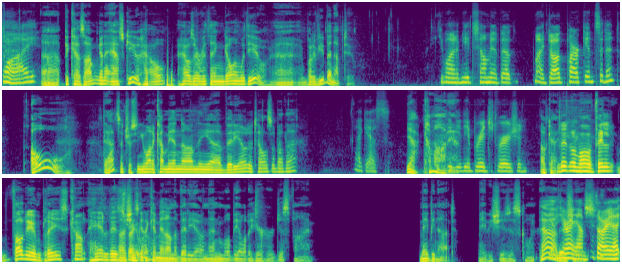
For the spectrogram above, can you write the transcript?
Why? Uh, because I'm going to ask you how how's everything going with you? Uh, what have you been up to? You wanted me to tell me about my dog park incident? Oh, that's interesting. You want to come in on the uh, video to tell us about that? I guess. Yeah, come on Give in. you the abridged version. Okay. little more vil- volume, please. Can't hear Liz. Uh, she's going well. to come in on the video, and then we'll be able to hear her just fine. Maybe not. Maybe she's just going. Ah, yeah, here I am. is. Sorry, I,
